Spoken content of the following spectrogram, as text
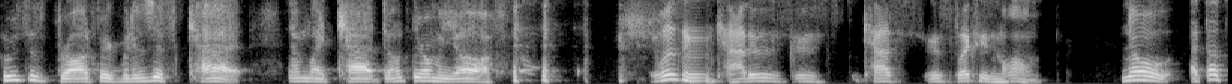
"Who's this broad fig?" But it's just Kat. And I'm like, "Kat, don't throw me off." It wasn't Kat. It was it was Cass. It was Lexi's mom. No, I thought.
